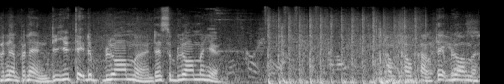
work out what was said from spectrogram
Penan, penan. Did you take the blue armor? There's a blue armor here. Come, come, come. Take blue armor.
